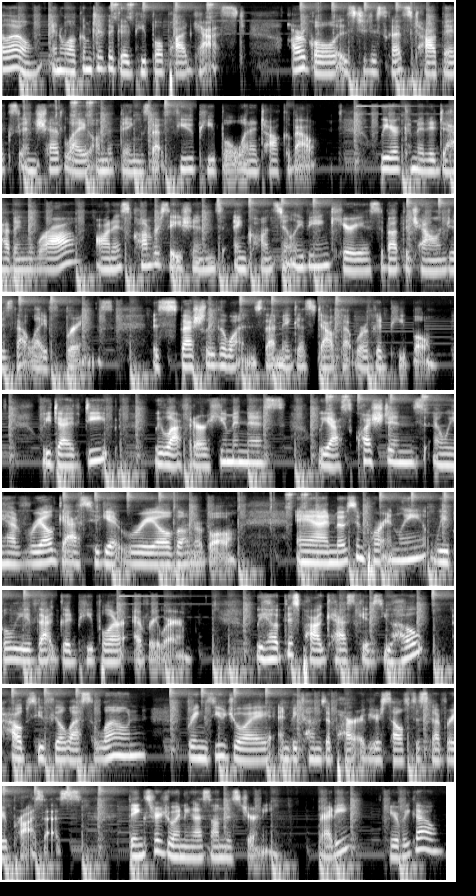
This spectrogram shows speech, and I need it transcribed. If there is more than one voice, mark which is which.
Speaker 1: Hello, and welcome to the Good People Podcast. Our goal is to discuss topics and shed light on the things that few people want to talk about. We are committed to having raw, honest conversations and constantly being curious about the challenges that life brings, especially the ones that make us doubt that we're good people. We dive deep, we laugh at our humanness, we ask questions, and we have real guests who get real vulnerable. And most importantly, we believe that good people are everywhere. We hope this podcast gives you hope, helps you feel less alone, brings you joy, and becomes a part of your self discovery process. Thanks for joining us on this journey. Ready? Here we go.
